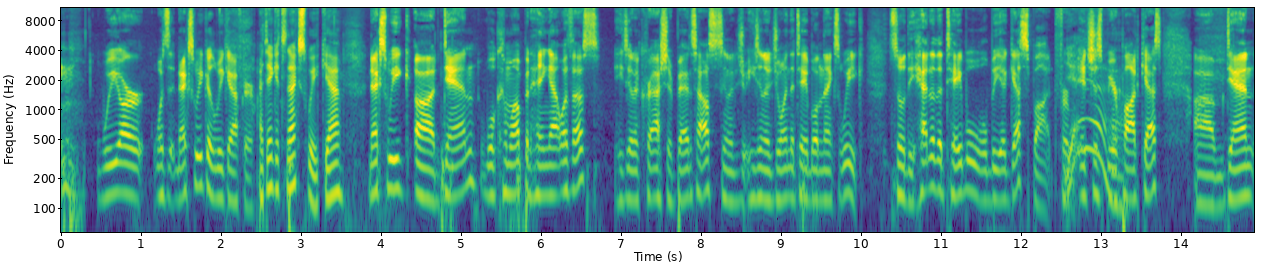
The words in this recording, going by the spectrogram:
we are. Was it next week or the week after? I think it's next week. Yeah. Next week, uh, Dan will come up and hang out with us. He's gonna crash at Ben's house. He's gonna he's gonna join the table next week. So the head of the table will be a guest spot for It's Just Beer podcast. Um, Dan,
